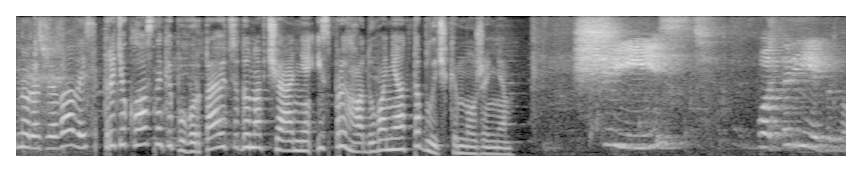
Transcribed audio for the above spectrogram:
ну розвивалися. Третьокласники повертаються до навчання із пригадування таблички множення. 6 потрібно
